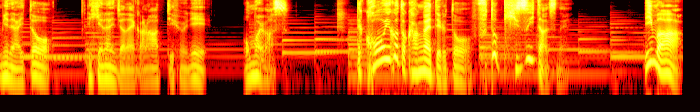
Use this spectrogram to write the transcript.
見ないといけないんじゃないかなっていうふうに思います。で、こういうことを考えてると、ふと気づいたんですね。今、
